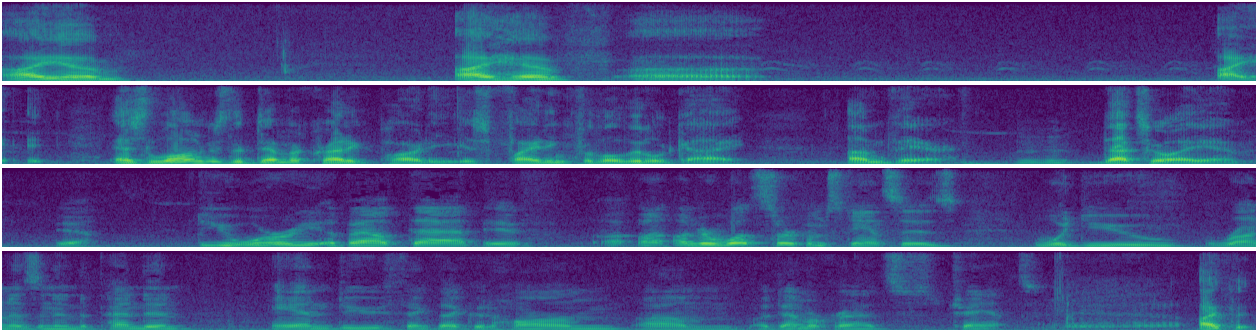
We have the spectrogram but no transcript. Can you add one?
I um, I have uh, I as long as the Democratic Party is fighting for the little guy, I'm there. hmm That's who I am. Yeah. Do you worry about that? If uh, uh, under what circumstances would you run as an independent, and do you think that could harm um, a Democrat's chance? I th-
